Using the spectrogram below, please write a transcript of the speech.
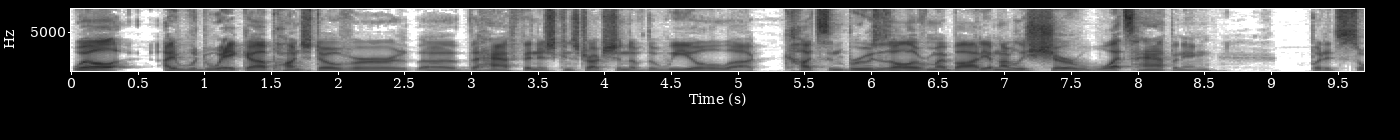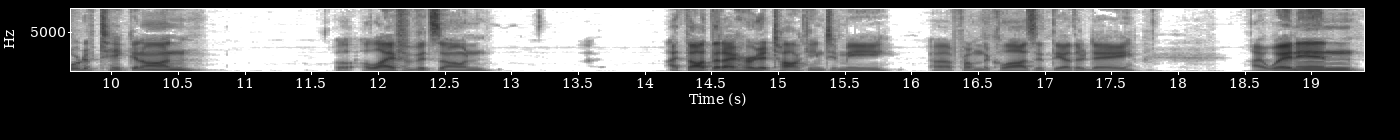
well, I would wake up hunched over uh, the half finished construction of the wheel, uh, cuts and bruises all over my body. I'm not really sure what's happening, but it's sort of taken on a life of its own. I thought that I heard it talking to me uh, from the closet the other day. I went in,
